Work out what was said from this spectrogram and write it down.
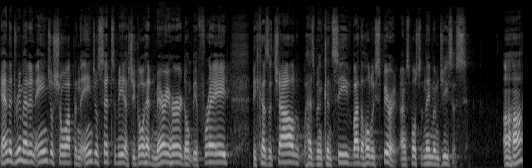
Yeah, in the dream, I had an angel show up, and the angel said to me, I should go ahead and marry her. Don't be afraid, because the child has been conceived by the Holy Spirit. I'm supposed to name him Jesus. Uh huh.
